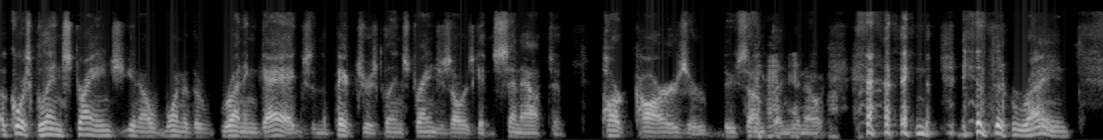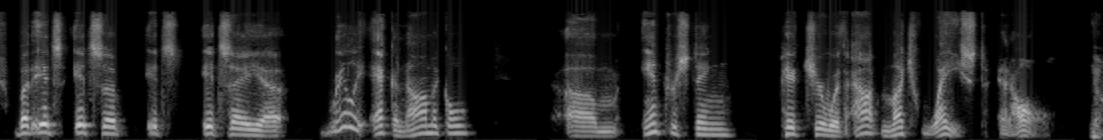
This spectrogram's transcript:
of course, Glenn Strange. You know, one of the running gags in the pictures, Glenn Strange is always getting sent out to park cars or do something. You know, in, in the rain. But it's it's a it's it's a uh, really economical, um, interesting picture without much waste at all no,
